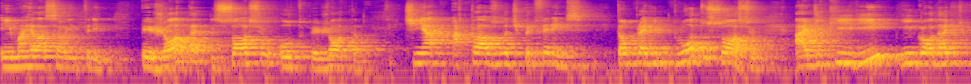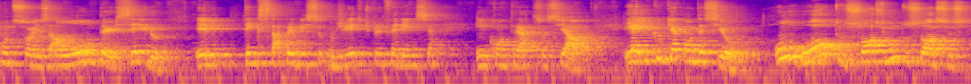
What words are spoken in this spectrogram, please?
em uma relação entre PJ e sócio outro PJ, tinha a cláusula de preferência. Então, para o outro sócio adquirir em igualdade de condições a um terceiro, ele tem que estar previsto o direito de preferência em contrato social. E aí o que aconteceu? Um, o outro sócio, um dos sócios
